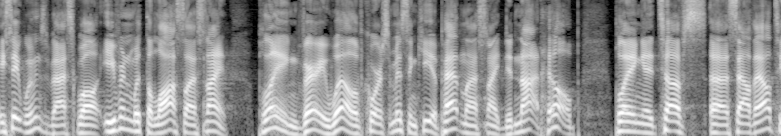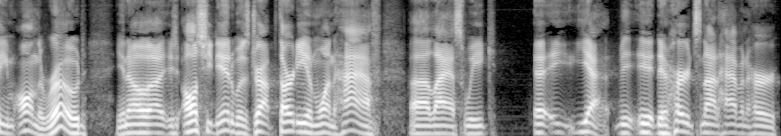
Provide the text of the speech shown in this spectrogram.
A State women's basketball, even with the loss last night, playing very well. Of course, missing Kia Patton last night did not help playing a tough uh, South Al team on the road. You know, uh, all she did was drop 30 and one half uh, last week. Uh, yeah, it, it hurts not having her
